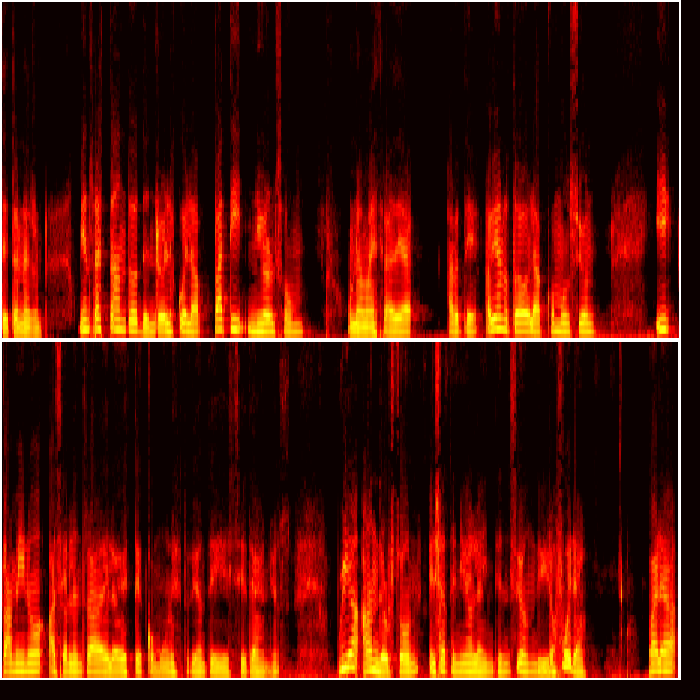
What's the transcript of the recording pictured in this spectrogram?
detonaron. Mientras tanto, dentro de la escuela, Patty Nielsen, una maestra de arte, había notado la conmoción y caminó hacia la entrada del oeste como un estudiante de 17 años. Bria Anderson, ella tenía la intención de ir afuera para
